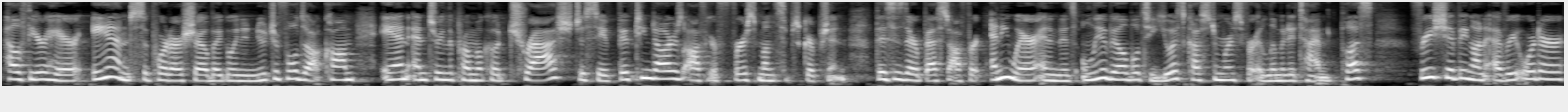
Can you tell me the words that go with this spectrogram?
healthier hair and support our show by going to Nutrafol.com and entering the promo code TRASH to save $15 off your first month subscription. This is their best offer anywhere and it is only available to US customers for a limited time. Plus, free shipping on every order.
